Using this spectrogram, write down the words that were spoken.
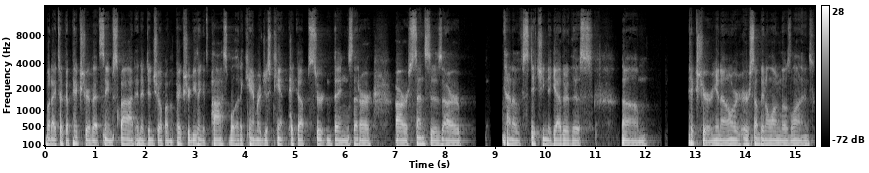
but i took a picture of that same spot and it didn't show up on the picture do you think it's possible that a camera just can't pick up certain things that our our senses are kind of stitching together this um picture, you know, or, or something along those lines.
